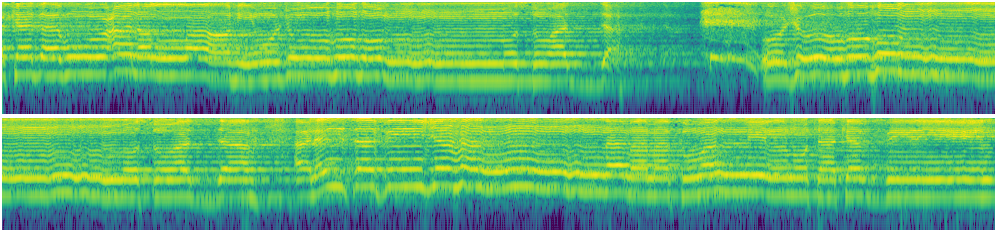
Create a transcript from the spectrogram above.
كذبوا على الله وجوههم مسودة. وجوههم مسودة. أليس في جهنم مثوى للمتكبرين؟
